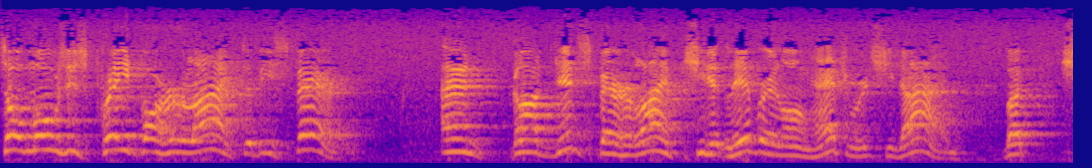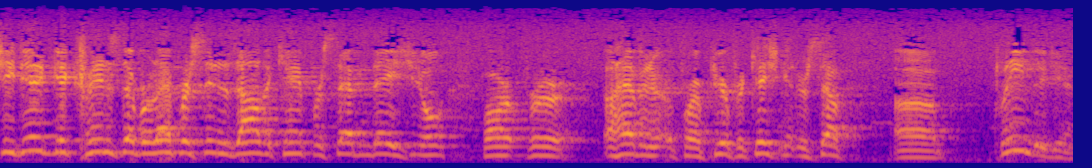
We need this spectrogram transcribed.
So Moses prayed for her life to be spared. And God did spare her life. She didn't live very long afterwards. She died. But she did get cleansed of her leprosy and is out of the camp for seven days, you know, for, for uh, having, for a purification, getting herself, uh, cleaned again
